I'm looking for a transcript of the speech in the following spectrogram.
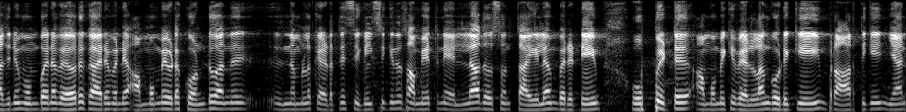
അതിനു മുമ്പ് തന്നെ വേറൊരു കാര്യം വേണ്ടി അമ്മമ്മ ഇവിടെ കൊണ്ടുവന്ന് നമ്മൾ കിടത്തി ചികിത്സിക്കുന്ന സമയത്തിന് എല്ലാ ദിവസവും തൈലം പുരട്ടിയും ഉപ്പിട്ട് അമ്മമ്മയ്ക്ക് വെള്ളം കൊടുക്കുകയും പ്രാർത്ഥിക്കുകയും ഞാൻ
